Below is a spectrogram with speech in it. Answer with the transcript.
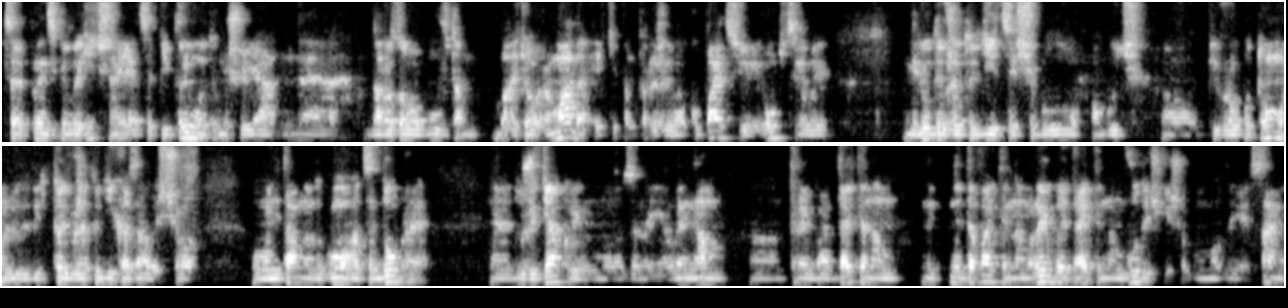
Це в принципі логічно, я це підтримую, тому що я неодноразово був там в багатьох громадах, які там пережили окупацію і обстріли. Люди вже тоді, це ще було, мабуть, півроку тому. Люди вже тоді казали, що гуманітарна допомога це добре. Е, Дуже дякуємо за неї, але нам треба дайте нам не, давайте нам риби, дайте нам вудочки, щоб ми могли самі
